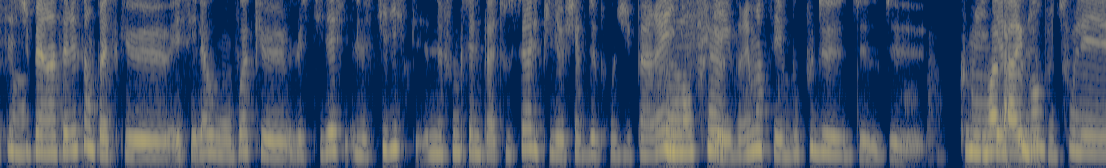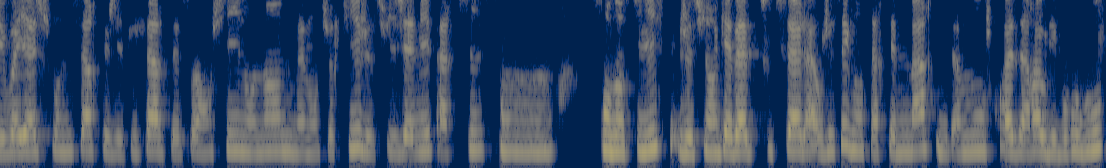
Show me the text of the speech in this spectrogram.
C'est super intéressant parce que, et c'est là où on voit que le styliste, le styliste ne fonctionne pas tout seul, puis le chef de produit pareil. Non plus. Et vraiment, c'est beaucoup de, de, de, communication. Moi, par exemple, tous les voyages fournisseurs que j'ai pu faire, que ce soit en Chine, en Inde ou même en Turquie, je suis jamais partie sans sans un styliste, je suis incapable toute seule. Alors, je sais que dans certaines marques, notamment, je crois, Zara ou les gros groupes,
